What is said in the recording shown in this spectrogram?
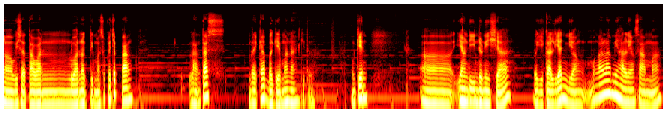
uh, wisatawan luar negeri masuk ke Jepang. Lantas mereka bagaimana gitu? Mungkin uh, yang di Indonesia bagi kalian yang mengalami hal yang sama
